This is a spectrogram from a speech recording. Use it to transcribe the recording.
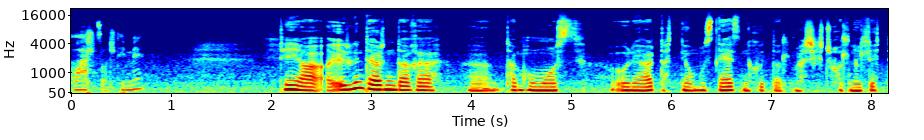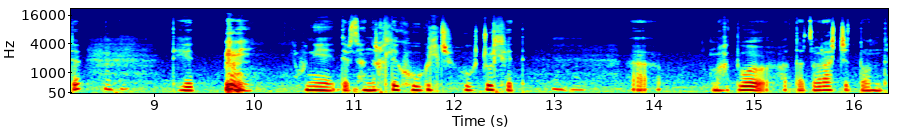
хуваалцвал тийм ээ. Тий, эргэн тойронд байгаа том хүмүүс өөрийн ойр дотны хүмүүс найз нөхөд бол маш их чухал нөлөөтэй. Тэгээд хүний тэр сонирхлыг хөглж хөгжүүлэхэд магадгүй одоо зураачд дунд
